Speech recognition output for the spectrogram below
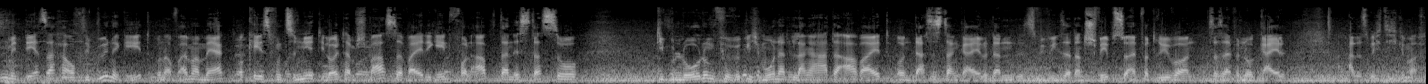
Dann mit der Sache auf die Bühne geht und auf einmal merkt, okay, es funktioniert, die Leute haben Spaß dabei, die gehen voll ab, dann ist das so die Belohnung für wirklich monatelange harte Arbeit und das ist dann geil. Und dann, wie gesagt, dann schwebst du einfach drüber und das ist einfach nur geil. Alles richtig gemacht.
